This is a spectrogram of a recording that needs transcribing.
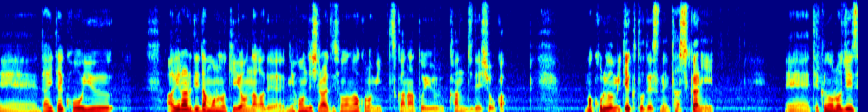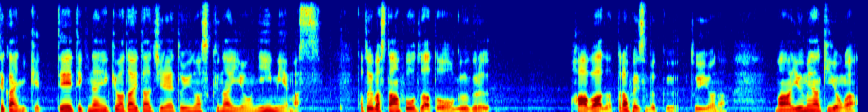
えー、大体こういう挙げられていたものの企業の中で日本で知られていそうなのはこの3つかなという感じでしょうか。まあ、これを見ていくとですね確かに、えーテクノロジー世界に決定的な影響を与えた事例というのは少ないように見えます。例えばスタンフォードだと Google、ハーバードだったら Facebook というような、まあ、有名な企業が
